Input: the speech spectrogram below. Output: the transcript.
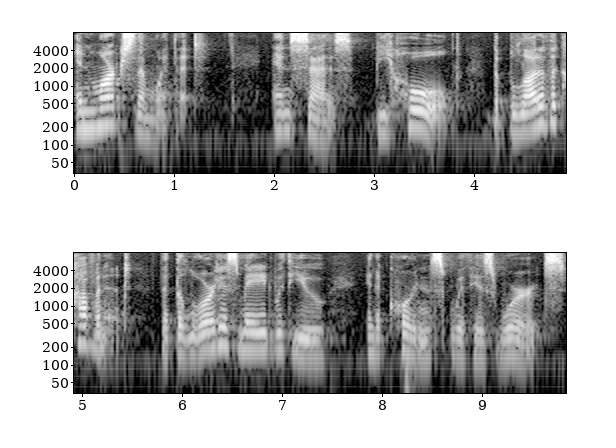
and marks them with it and says, Behold, the blood of the covenant that the Lord has made with you in accordance with his words.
